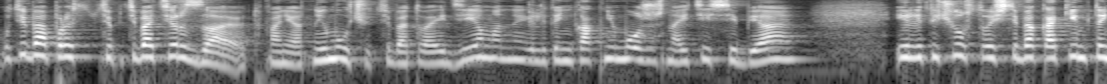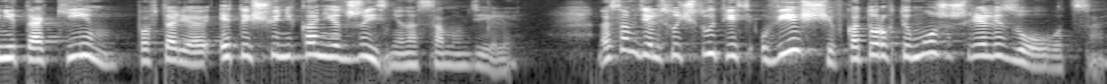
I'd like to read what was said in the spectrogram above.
у тебя, тебя терзают, понятно, и мучают тебя твои демоны, или ты никак не можешь найти себя, или ты чувствуешь себя каким-то не таким, повторяю, это еще не конец жизни на самом деле – на самом деле существуют есть вещи, в которых ты можешь реализовываться.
